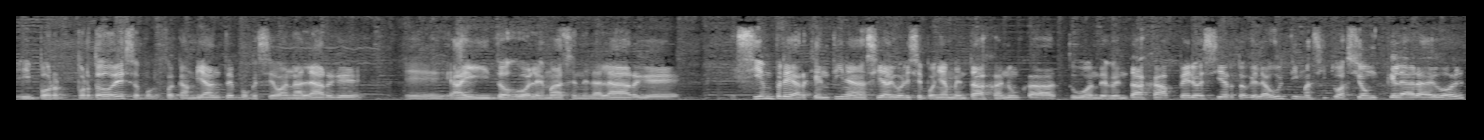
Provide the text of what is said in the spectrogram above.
Y por, por todo eso, porque fue cambiante, porque se van a alargue, eh, hay dos goles más en el alargue. Siempre Argentina hacía el gol y se ponía en ventaja, nunca tuvo en desventaja, pero es cierto que la última situación clara de gol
